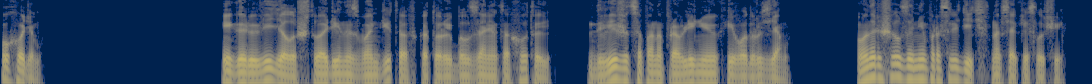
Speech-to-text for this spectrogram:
«Уходим». Игорь увидел, что один из бандитов, который был занят охотой, движется по направлению к его друзьям. Он решил за ним проследить, на всякий случай.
